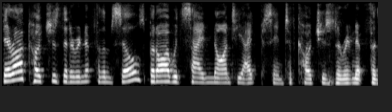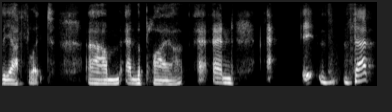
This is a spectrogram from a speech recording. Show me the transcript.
there are coaches that are in it for themselves, but I would say 98% of coaches are in it for the athlete um, and the player. And it, that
